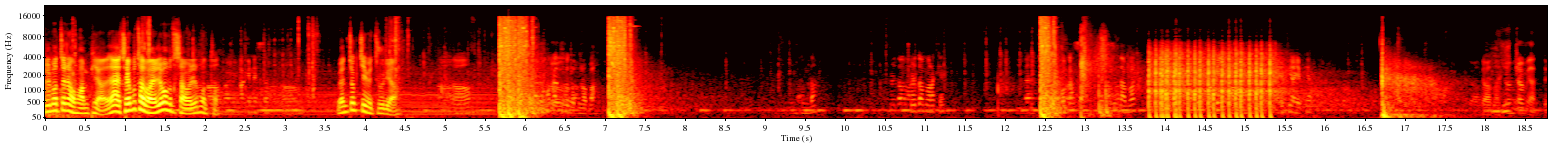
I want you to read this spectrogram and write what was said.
1번 1번 째리고 반피야 야 쟤부터 봐 1번부터 잡아 1번부터 어, 확인했어. 어. 왼쪽 집이 둘이야 어. 바깥으로 들어봐. 본다? 출단 말할게. 못 갔어. 출단 말. 에피야 에피야. 야나 시점이 안돼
